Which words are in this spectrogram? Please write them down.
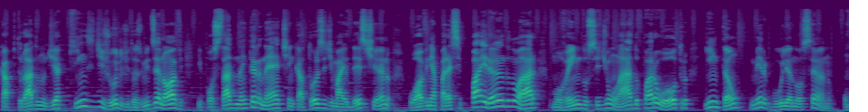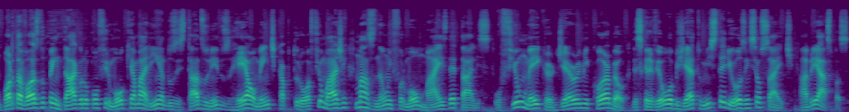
capturado no dia 15 de julho de 2019 e postado na internet em 14 de maio deste ano, o OVNI aparece pairando no ar, movendo-se de um lado para o outro e então mergulha no oceano. Um porta-voz do Pentágono confirmou que a Marinha dos Estados Unidos realmente capturou a filmagem, mas não informou mais detalhes. O filmmaker Jeremy Corbell descreveu o objeto misterioso em seu site. Aspas,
